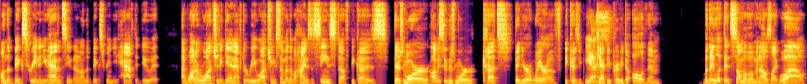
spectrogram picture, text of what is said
on the big screen, and you haven't seen it on the big screen, you have to do it. I want to watch it again after rewatching some of the behind the scenes stuff because there's more. Obviously, there's more cuts than you're aware of because you Yes. can't be privy to all of them. But they looked at some of them, and I was like, "Wow,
